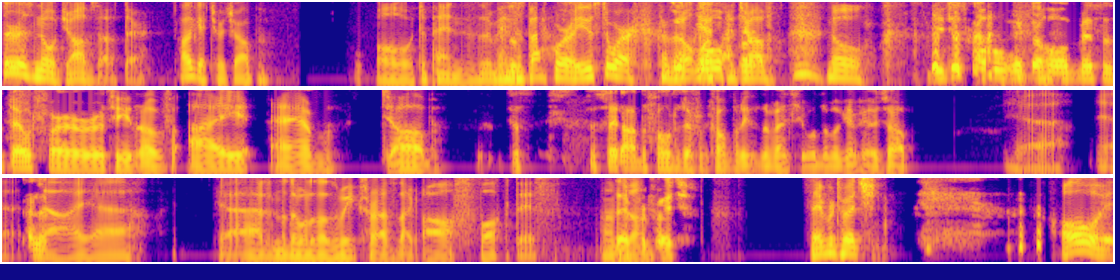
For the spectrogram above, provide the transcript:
There is no jobs out there. I'll get you a job. Oh, it depends. Is it, is it back where I used to work? Because I don't go want that job. No. You just go with the whole Mrs. Doubtfire routine of I am job. Just just say that on the phone to different companies, and eventually one of them will give you a job. Yeah, yeah. Tell it. Nah, yeah. Yeah, I had another one of those weeks where I was like, oh, fuck this. I'm Save done. for Twitch. Save for Twitch. oh,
